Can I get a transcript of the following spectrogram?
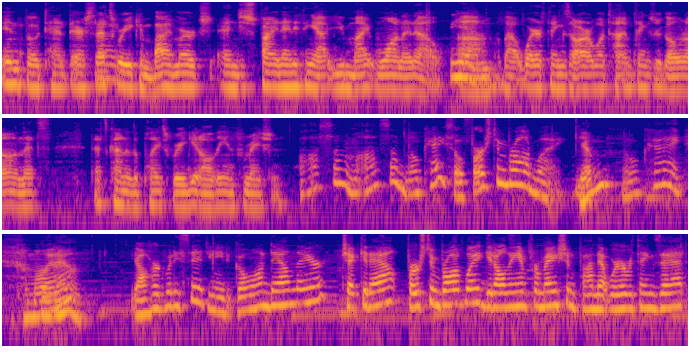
info tent there, so that's Right. where you can buy merch and just find anything out you might want to know um, about where things are, what time things are going on. That's that's kind of the place where you get all the information. Awesome, awesome. Okay, so First and Broadway. Yep, Okay. come on Well, down. Y'all heard what he said. You need to go on down there, check it out. First in Broadway, get all the information, find out where everything's at,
